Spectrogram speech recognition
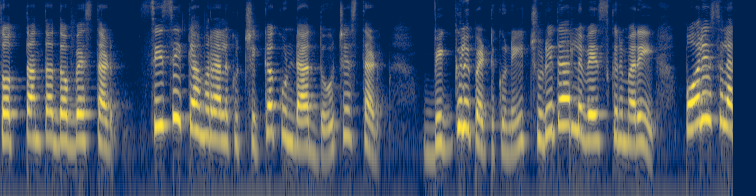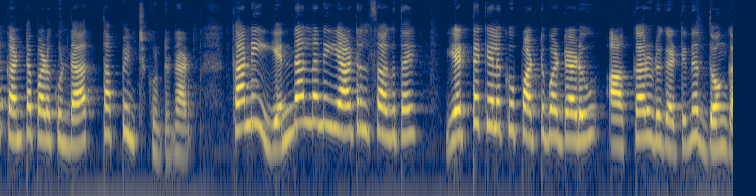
సొత్తంతా దొబ్బేస్తాడు. సీసీ కెమెరాలకు చిక్కకుండా దోచేస్తాడు. బిగ్గులు పెట్టుకుని చుడిదార్లు వేసుకుని మరీ పోలీసుల కంట పడకుండా తప్పించుకుంటున్నాడు. కానీ ఎన్నాళ్ళని ఆటలు సాగుతాయి? ఎట్టకెలకు పట్టుబడ్డాడు ఆ కరుడు గట్టిన దొంగ.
